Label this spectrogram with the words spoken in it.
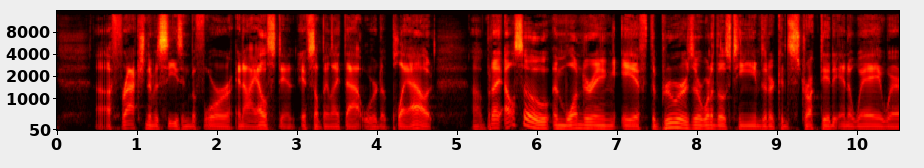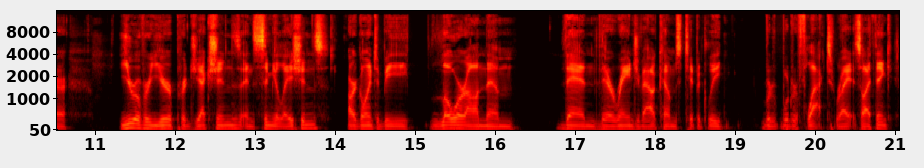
a fraction of a season before an IL stint if something like that were to play out. Uh, but I also am wondering if the Brewers are one of those teams that are constructed in a way where year over year projections and simulations are going to be lower on them than their range of outcomes typically would, would reflect, right? So I think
